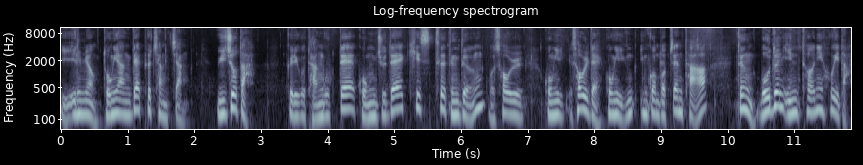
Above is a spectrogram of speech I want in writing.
이 일명 동양대 표창장 위조다. 그리고 단국대, 공주대, KIST 등등 뭐 서울 공익 서울대 공익인권법센터 등 모든 인턴이 허위다.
